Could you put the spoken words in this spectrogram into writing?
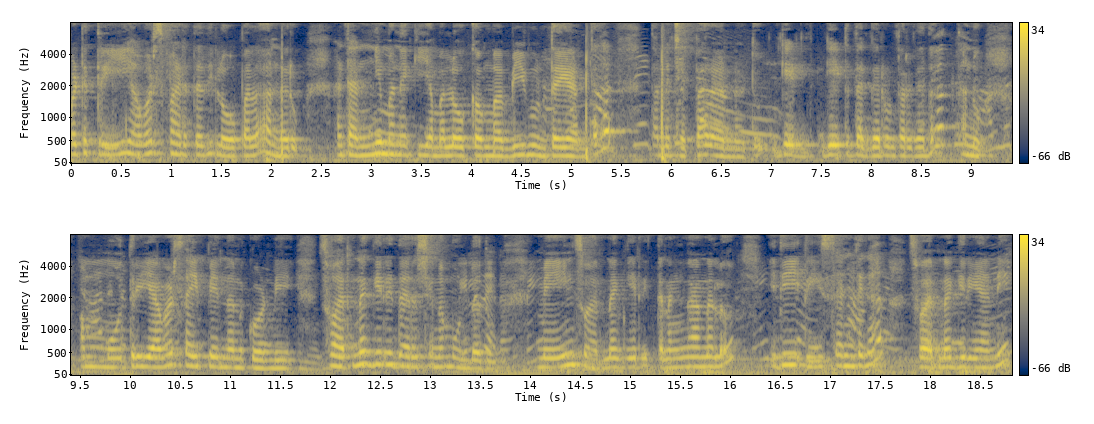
బట్ త్రీ అవర్స్ పడుతుంది లోపల అన్నారు. అంటే అన్నీ మనకి యమలోకం అవి ఉంటాయి అంట తను చెప్పారు అన్నట్టు. గేట్ గేట్ దగ్గర ఉంటారు కదా తను. అమ్మో త్రీ అవర్స్ అయిపోయింది అనుకోండి స్వర్ణగిరి దర్శనం ఉండదు. మెయిన్ స్వర్ణగిరి తెలంగాణలో ఇది రీసెంట్గా స్వర్ణగిరి అని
